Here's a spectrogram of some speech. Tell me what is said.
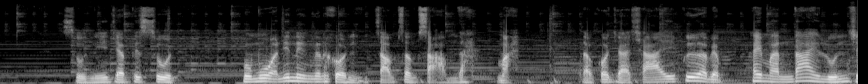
3 สูตรนี้จะเป็นสูตรมั่วๆนิดนึงนะทุกคนสามสามสามนะมาเราก็จะใช้เพื่อแบบให้มันได้ลุ้นเฉ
